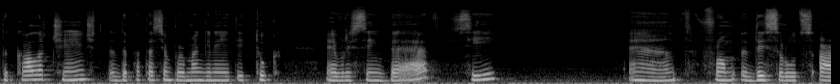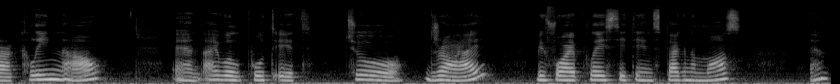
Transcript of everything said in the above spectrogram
The color changed. The potassium permanganate it took everything bad see? And from these roots are clean now. And I will put it to dry before I place it in sphagnum moss. And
